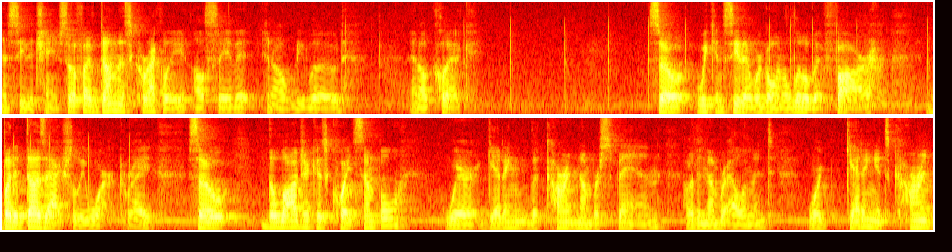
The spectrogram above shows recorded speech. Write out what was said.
and see the change. So if I've done this correctly, I'll save it and I'll reload and I'll click. So we can see that we're going a little bit far, but it does actually work, right? So the logic is quite simple. We're getting the current number span, or the number element, we're getting its current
